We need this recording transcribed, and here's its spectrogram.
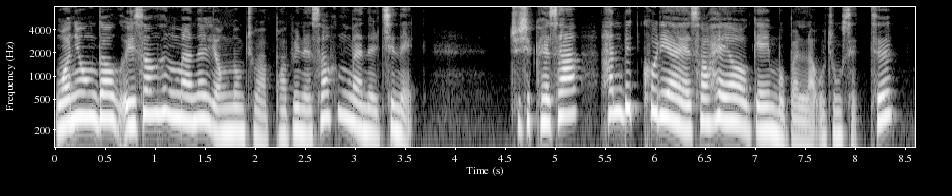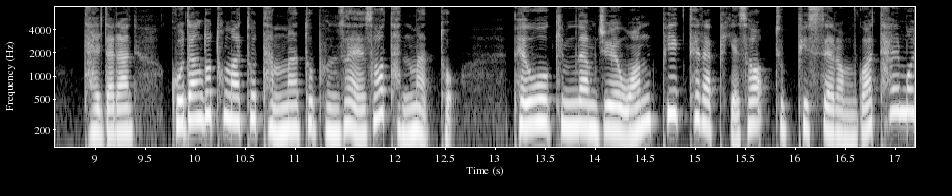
원용덕 의성 흑마늘 영농조합 법인에서 흑마늘 진액. 주식회사 한빛코리아에서 헤어 게임 모발라 5종 세트. 달달한 고당도 토마토 단마토 본사에서 단마토. 배우 김남주의 one pick 테라픽에서 두피 serum과 탈모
